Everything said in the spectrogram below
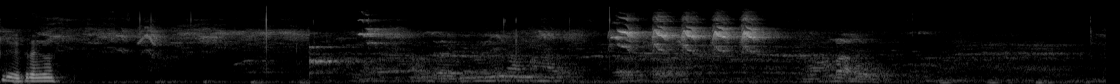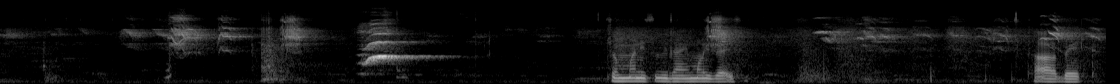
देख रहे हो જમવાની સુવિધા અહીં મળી જાય છે. થાળ બેટ.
